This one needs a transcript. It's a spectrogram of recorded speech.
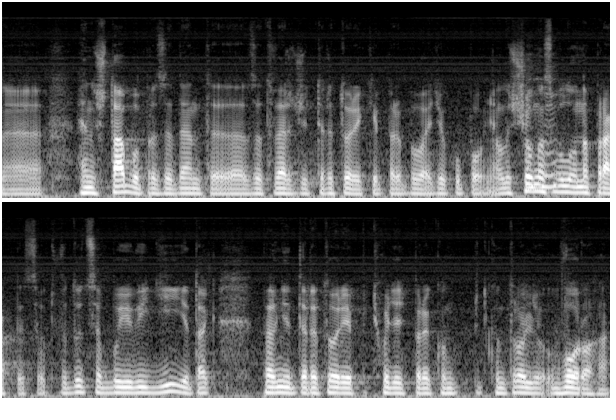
е, генштабу президент е, затверджує території, які перебувають окуповані. Але що в нас було на практиці? От ведуться бойові дії, так певні території підходять під контроль ворога.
